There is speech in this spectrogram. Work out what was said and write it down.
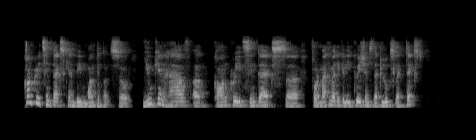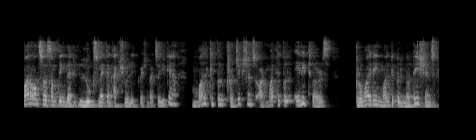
Concrete syntax can be multiple. So you can have a concrete syntax uh, for mathematical equations that looks like text, but also something that looks like an actual equation, right? So you can have multiple projections or multiple editors providing multiple notations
